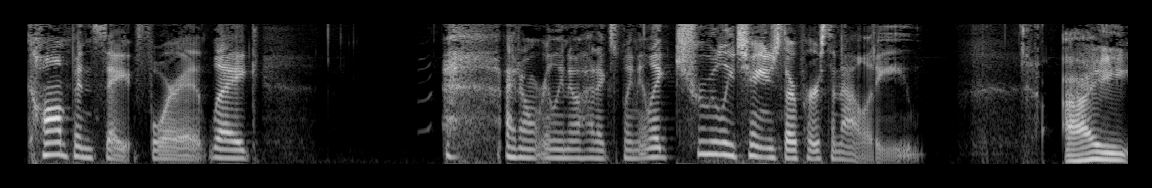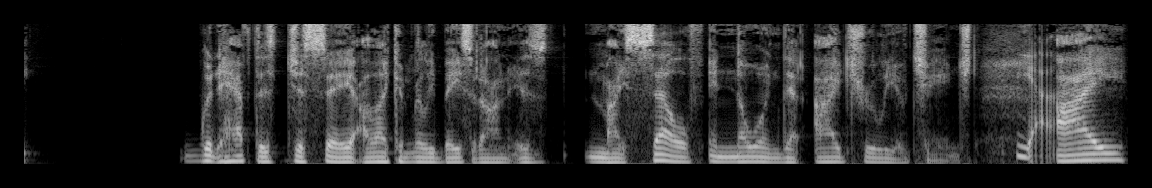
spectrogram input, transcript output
compensate for it? Like I don't really know how to explain it. Like truly change their personality. I would have to just say all I can really base it on is myself in knowing that I truly have changed. Yeah. I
